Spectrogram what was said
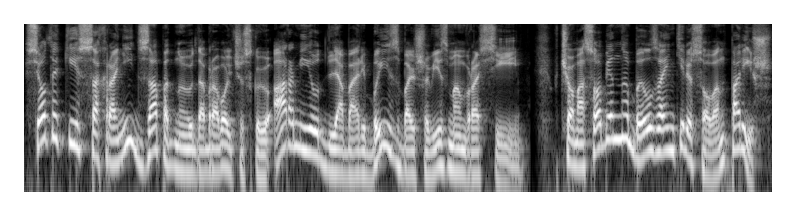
все-таки сохранить западную добровольческую армию для борьбы с большевизмом в России, в чем особенно был заинтересован Париж.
